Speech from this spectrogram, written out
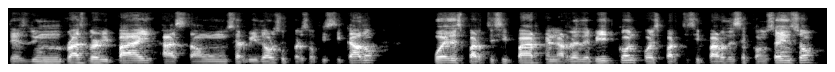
desde un Raspberry Pi hasta un servidor súper sofisticado, puedes participar en la red de Bitcoin, puedes participar de ese consenso.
